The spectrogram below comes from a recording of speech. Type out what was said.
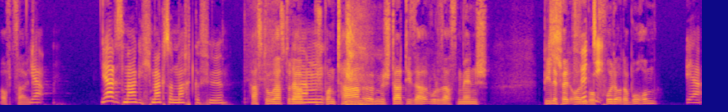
auf Zeit. Ja. Ja, das mag ich. Ich mag so ein Machtgefühl. Hast du, hast du da Ähm, spontan irgendeine Stadt, die, wo du sagst, Mensch, Bielefeld, Oldenburg, die- Fulda oder Bochum? Ja,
